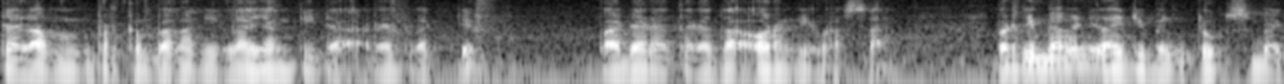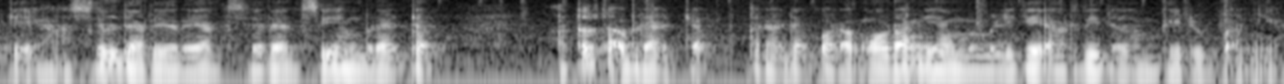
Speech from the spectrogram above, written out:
dalam perkembangan nilai yang tidak reflektif pada rata-rata orang dewasa. Pertimbangan nilai dibentuk sebagai hasil dari reaksi-reaksi yang beradab atau tak beradab terhadap orang-orang yang memiliki arti dalam kehidupannya.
